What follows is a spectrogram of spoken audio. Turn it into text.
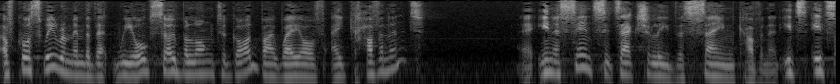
of course, we remember that we also belong to God by way of a covenant. Uh, in a sense, it's actually the same covenant. It's, it's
